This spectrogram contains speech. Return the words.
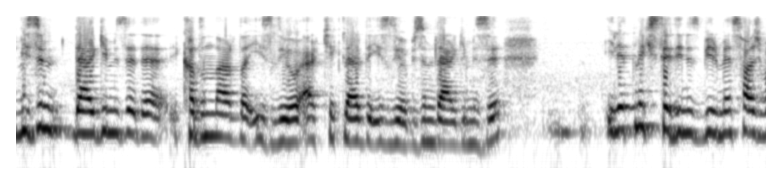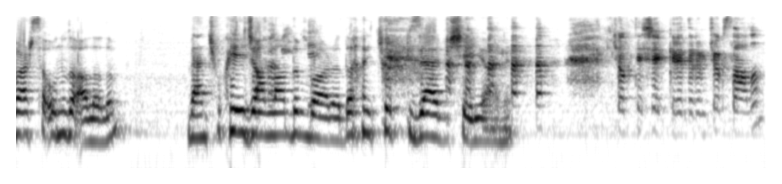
bizim dergimize de kadınlar da izliyor, erkekler de izliyor bizim dergimizi. İletmek istediğiniz bir mesaj varsa onu da alalım. Ben çok heyecanlandım bu arada. Çok güzel bir şey yani. Çok teşekkür ederim, çok sağ olun.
